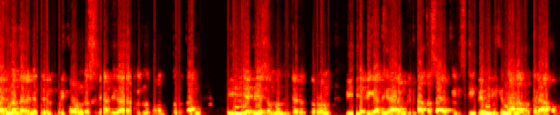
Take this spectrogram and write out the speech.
വരുന്ന തെരഞ്ഞെടുപ്പിൽ കോൺഗ്രസിനെ അധികാരത്തിൽ നിന്ന് പുറത്തു നിർത്താൻ ബി ജെ പിയെ സംബന്ധിച്ചിടത്തോളം ബി ജെ പിക്ക് അധികാരം കിട്ടാത്ത സാഹചര്യത്തിൽ സി പി എം ഇരിക്കുന്നതാണ് അവർക്ക് ലാഭം.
